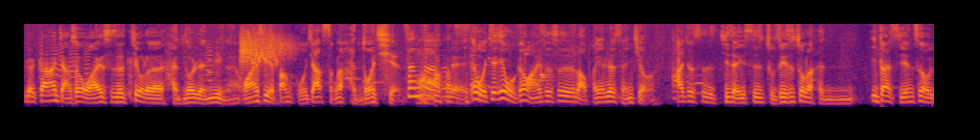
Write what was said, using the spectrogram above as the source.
那刚刚讲说我还是救了很多人命啊，王医师也帮国家省了很多钱。真的。对，因为我觉得，因为我跟王医师是老朋友，认识很。久了，他就是急诊医师、主治医师，做了很一段时间之后，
